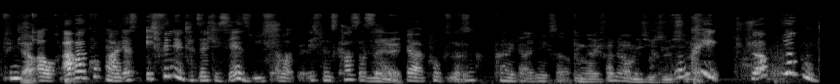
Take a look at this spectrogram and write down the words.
Finde ich Ja. auch. Aber guck mal, das, ich finde ihn tatsächlich sehr süß. Aber ich finde es krass, dass er. Nee. Ja, guck. Das kann ich eigentlich nicht sagen. Ne, ich fand den auch nicht so süß. Okay. Ja, ja, gut.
